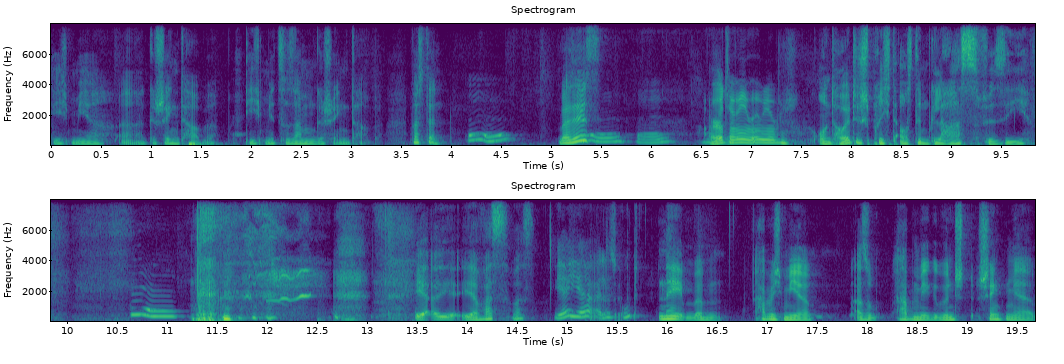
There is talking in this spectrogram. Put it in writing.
die ich mir äh, geschenkt habe, die ich mir zusammen geschenkt habe. Was denn? Was ist? Und heute spricht aus dem Glas für Sie. ja, ja, ja, was, was? Ja, ja, alles gut. Nee, ähm, habe ich mir, also haben mir gewünscht, schenkt mir,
